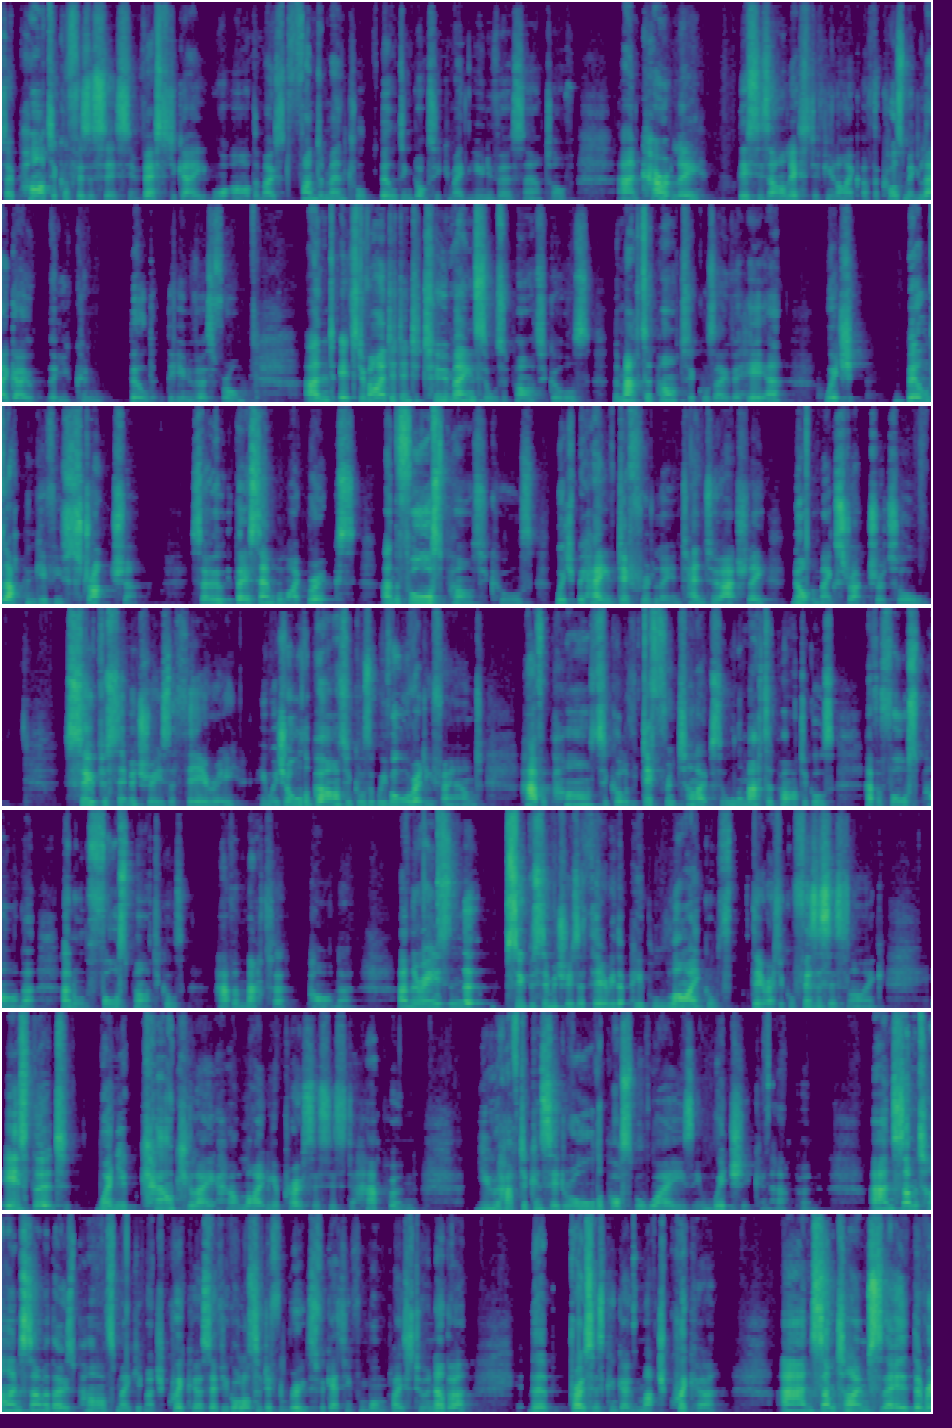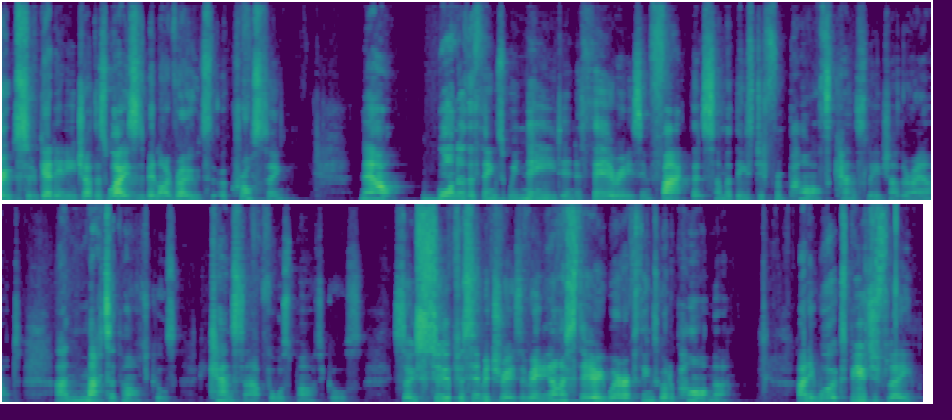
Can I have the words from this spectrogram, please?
So particle physicists investigate what are the most fundamental building blocks you can make the universe out of. And currently, this is our list, if you like, of the cosmic Lego that you can build the universe from. And it's divided into two main sorts of particles. The matter particles over here, which build up and give you structure. So they assemble like bricks. And the force particles, which behave differently and tend to actually not make structure at all. Supersymmetry is a theory in which all the particles that we've already found have a particle of different types. So all the matter particles have a force partner and all the force particles have a matter partner. And the reason that supersymmetry is a theory that people like, or theoretical physicists like, is that when you calculate how likely a process is to happen, you have to consider all the possible ways in which it can happen. And sometimes some of those paths make it much quicker. So if you've got lots of different routes for getting from one place to another, the process can go much quicker. And sometimes they, the routes sort of get in each other's ways. It's a bit like roads that are crossing. Now, one of the things we need in a theory is, in fact, that some of these different paths cancel each other out. And matter particles cancel out force particles. So supersymmetry is a really nice theory where everything's got a partner. And it works beautifully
